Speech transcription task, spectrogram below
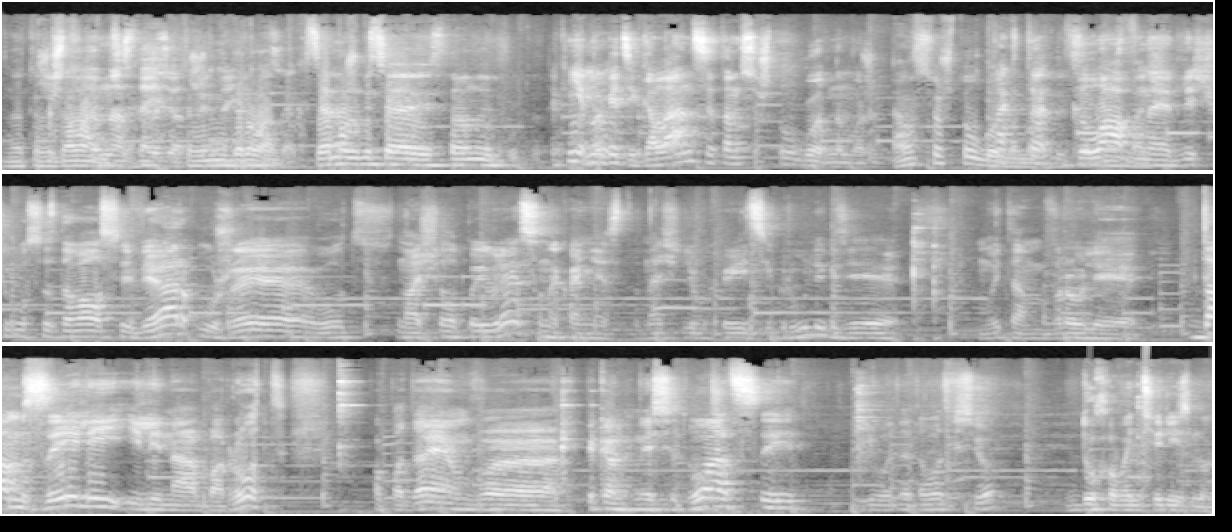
Но это же И что до Голландия. нас дойдет Это же. Нидерланды. Хотя, может быть, я и страной путаю. Так не, погоди, голландцы там все что угодно может. Там все что угодно. Так-то главное, для чего создавался VR, уже вот начало появляться наконец-то. Начали выходить игрули, где мы там в роли дамзелей или наоборот попадаем в пикантные ситуации. И вот это вот все. Дух авантюризма.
